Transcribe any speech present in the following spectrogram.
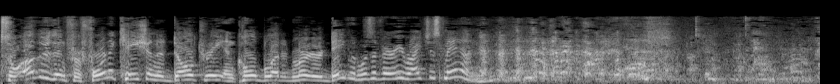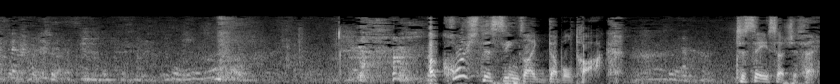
So, other than for fornication, adultery, and cold blooded murder, David was a very righteous man. of course, this seems like double talk to say such a thing.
